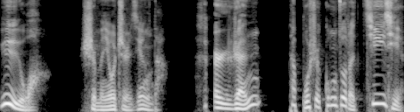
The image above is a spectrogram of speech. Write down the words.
欲望是没有止境的，而人他不是工作的机器，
